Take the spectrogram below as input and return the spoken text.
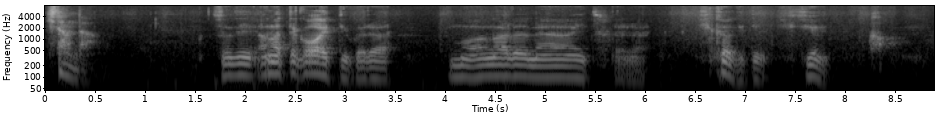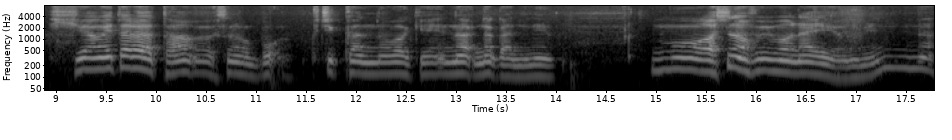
来たんだ。それで「上がってこい」って言うから「もう上がれない」って言ったら引っ掛けて引き上げて。引き上げたらたそのぼ駆逐艦の脇な中にねもう足の踏みもないようにみんな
